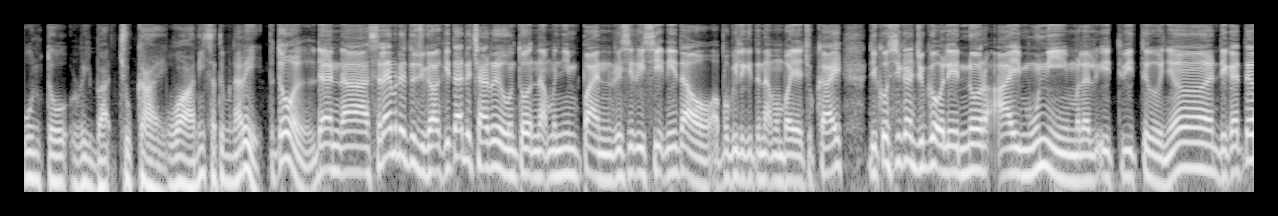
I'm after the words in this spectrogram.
untuk ribat cukai. Wah, ni satu menarik. Betul. Dan uh, selain daripada itu juga kita ada cara untuk nak menyimpan resit-resit ringgit ni tau apabila kita nak membayar cukai dikongsikan juga oleh Nur Aimuni melalui Twitternya dia kata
